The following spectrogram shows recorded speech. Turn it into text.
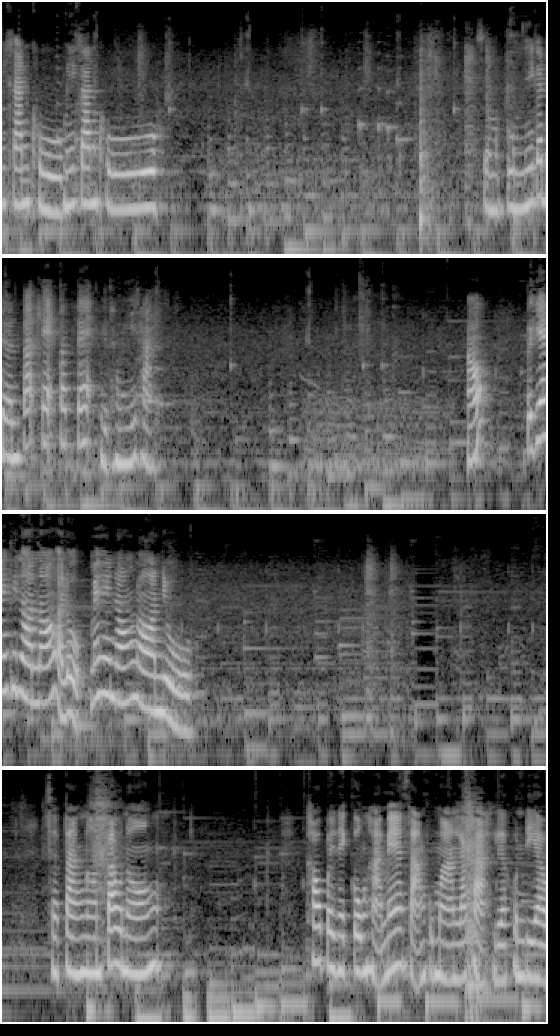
มีการขู่มีการขู่ส่วนกลุ่มนี้ก็เดินตะแตะตะแตะอยู่ทางนี้ค่ะ เอาไปแย่งที่นอนน้องเหรอลูก ไม่ให้น้องนอนอยู่ สตางนอนเฝ้าน้อง เข้าไปในกรงหาแม่สามกุมารแล้วค่ะ เหลือคนเดียว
